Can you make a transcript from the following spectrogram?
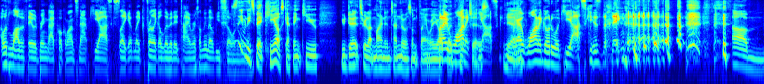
I would love if they would bring back Pokemon Snap kiosks like at like for like a limited time or something. That would be so. It doesn't amazing. even need to be a kiosk. I think you you do it through like My Nintendo or something where you. but I want a kiosk. Yeah, Like I want to go to a kiosk is the thing. um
